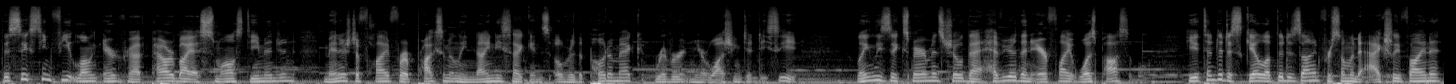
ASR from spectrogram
This 16 feet long aircraft powered by a small steam engine managed to fly for approximately 90 seconds over the Potomac River near Washington, D.C. Langley's experiments showed that heavier than air flight was possible. He attempted to scale up the design for someone to actually fly in it,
